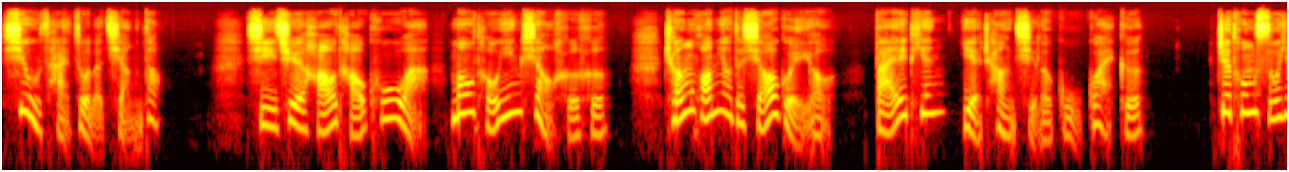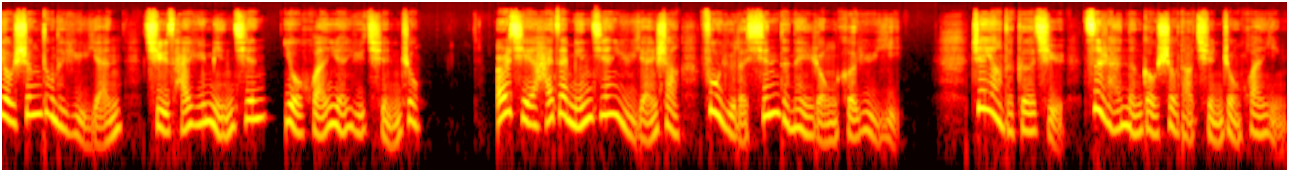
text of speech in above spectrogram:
秀才做了强盗。喜鹊嚎啕哭啊，猫头鹰笑呵呵。城隍庙的小鬼哟，白天也唱起了古怪歌。这通俗又生动的语言，取材于民间，又还原于群众，而且还在民间语言上赋予了新的内容和寓意。这样的歌曲自然能够受到群众欢迎，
